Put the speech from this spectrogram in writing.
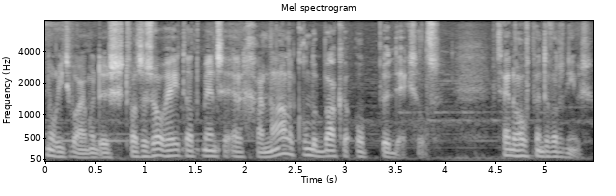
Nog iets warmer dus. Het was er zo heet dat mensen er garnalen konden bakken op putdeksels. Het zijn de hoofdpunten van het nieuws.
